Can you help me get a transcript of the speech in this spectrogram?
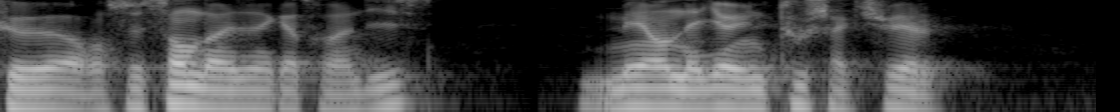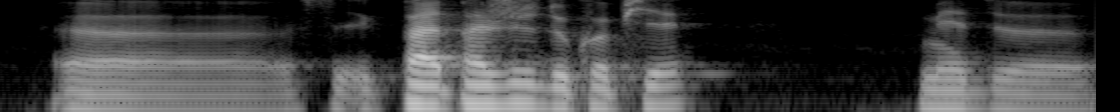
qu'on se sente dans les années 90, mais en ayant une touche actuelle. Euh, pas, pas juste de copier, mais de,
